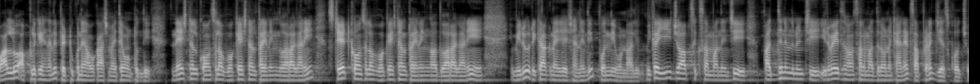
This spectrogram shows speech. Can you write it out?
వాళ్ళు అప్లికేషన్ అనేది పెట్టుకునే అవకాశం అయితే ఉంటుంది. National council of vocational training ద్వారా కానీ state council of vocational training ద్వారా కానీ మీరు రికగ్నైజేషన్ అనేది పొంది ఉండాలి. ఇక ఈ జాబ్స్కి సంబంధించి పద్దెనిమిది నుంచి ఇరవై ఐదు సంవత్సరాల మధ్యలో ఉన్న క్యాండిడేట్స్ అప్లై చేసుకోవచ్చు.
